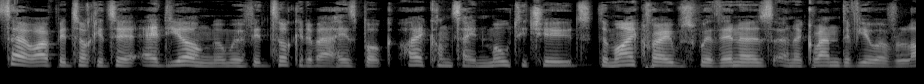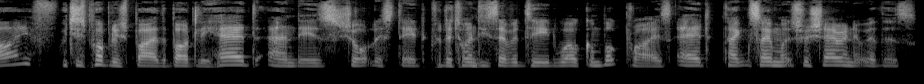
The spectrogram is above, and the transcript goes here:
So, I've been talking to Ed Yong, and we've been talking about his book, I Contain Multitudes The Microbes Within Us and a Grander View of Life, which is published by The Bodley Head and is shortlisted for the 2017 Wellcome Book Prize. Ed, thanks so much for sharing it with us.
